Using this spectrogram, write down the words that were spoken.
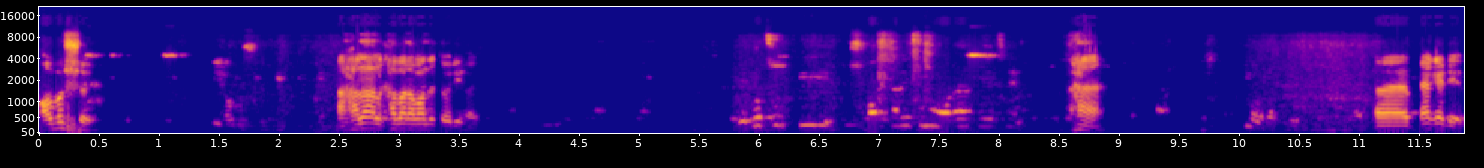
অবশ্যই। হালাল খাবার আমাদের তৈরি হয়। হ্যাঁ? প্যাকেটের।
